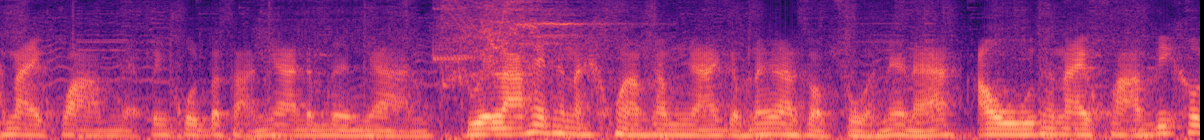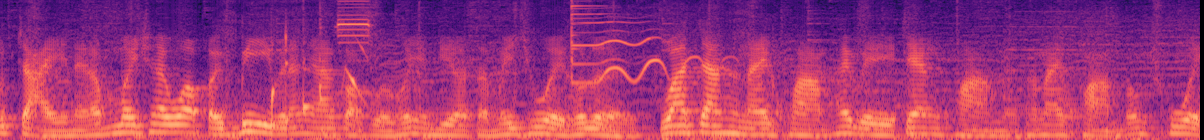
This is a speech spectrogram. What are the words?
ทนายความเนี่ยเป็นคนประสานงานดำเนินงาน เวลาให้ทนายความทำงานกับพนักงานสอบสวนเนี่ยนะเอาทนายความที่เข้าใจนะครับไม่ใช่ว่าไปบี้พนักงานสอบสวนเขาอย่างเดียวแต่ไม่ช่วยเขาเลย ว่าจ้างทนายความให้ไปแจ้งความเนี่ยทนายความต้องช่วย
